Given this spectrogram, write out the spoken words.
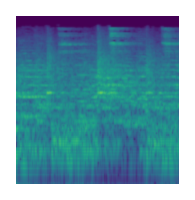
Música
